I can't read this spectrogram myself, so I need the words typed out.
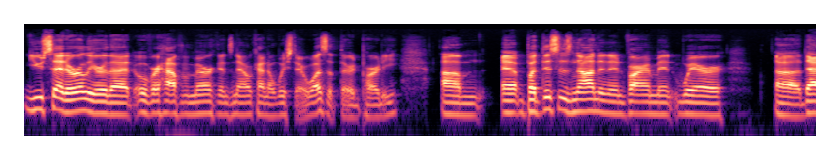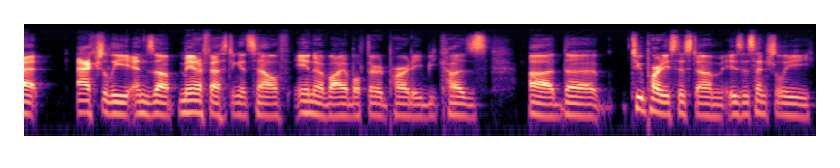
you said earlier that over half of Americans now kind of wish there was a third party. Um, uh, but this is not an environment where uh, that actually ends up manifesting itself in a viable third party because uh, the two party system is essentially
